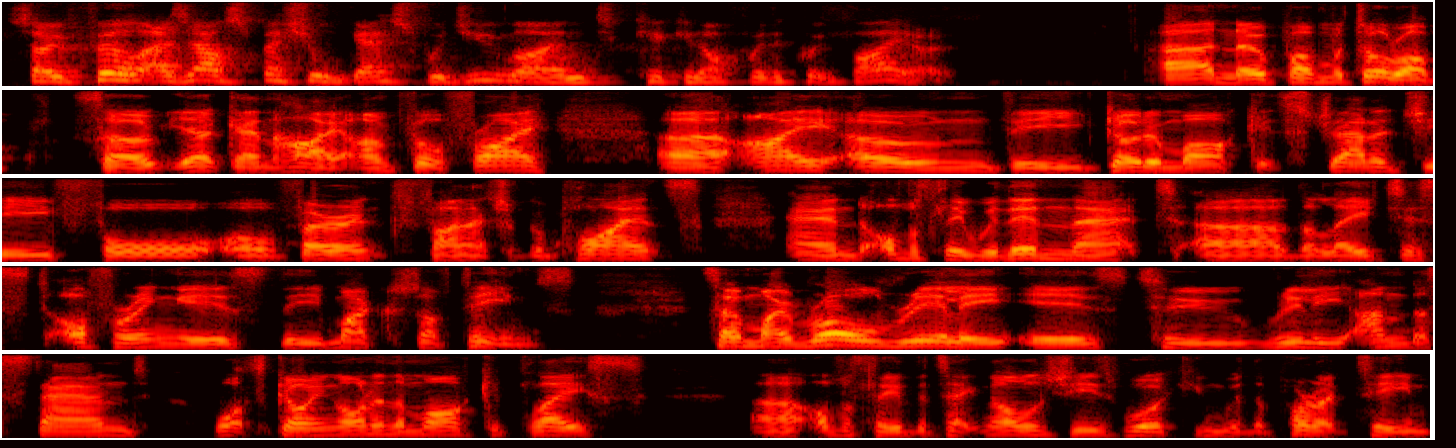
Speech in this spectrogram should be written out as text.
So, Phil, as our special guest, would you mind kicking off with a quick bio? Uh, no problem at all, Rob. So, yeah, again, hi, I'm Phil Fry. Uh, I own the go to market strategy for Verint Financial Compliance. And obviously, within that, uh, the latest offering is the Microsoft Teams. So, my role really is to really understand what's going on in the marketplace, uh, obviously, the technology is working with the product team,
